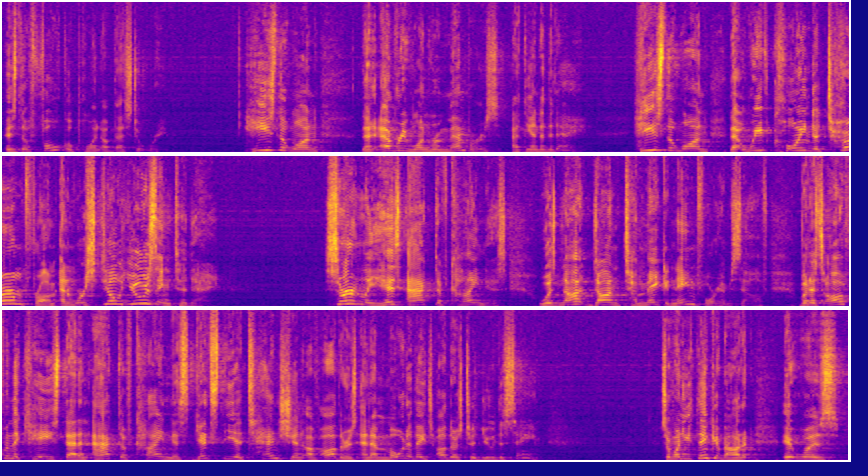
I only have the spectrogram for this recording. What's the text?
is the focal point of that story. He's the one that everyone remembers at the end of the day. He's the one that we've coined a term from and we're still using today. Certainly, his act of kindness was not done to make a name for himself, but it's often the case that an act of kindness gets the attention of others and it motivates others to do the same. So, when you think about it, it was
